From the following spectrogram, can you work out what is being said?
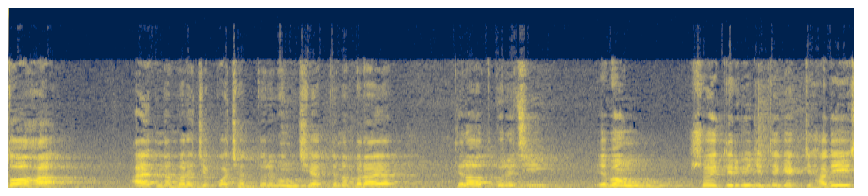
তহা আয়াত নাম্বার হচ্ছে পঁচাত্তর এবং ছিয়াত্তর নম্বর আয়াত তেলাওয়াত করেছি এবং শহীদ থেকে একটি হাদিস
